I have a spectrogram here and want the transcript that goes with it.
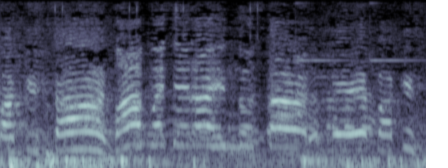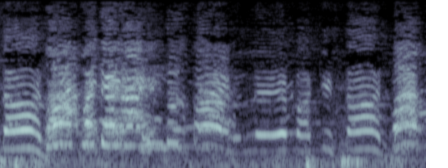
पाकिस्तान। बाप तेरा हिंदुस्तान। तुल्ले पाकिस्तान बाप है तेरा हिंदुस्तान तुल्ले पाकिस्तान. बाप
